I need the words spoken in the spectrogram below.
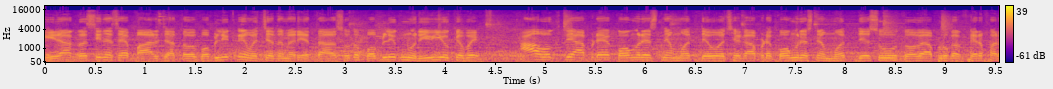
હીરા ઘસીને સાહેબ બહાર જતા હોય પબ્લિકની વચ્ચે તમે રહેતા હશો તો પબ્લિકનું રિવ્યૂ કે ભાઈ આ વખતે આપણે કોંગ્રેસને મત દેવો છે કે આપણે કોંગ્રેસને મત દેશું તો હવે આપણું કાંઈક ફેરફાર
